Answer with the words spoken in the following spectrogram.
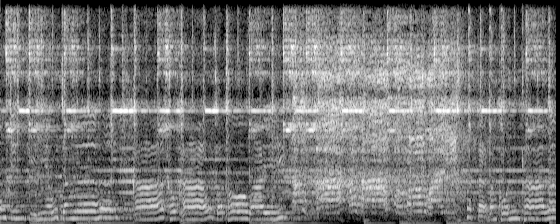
งจึง แต่บางคนขาลา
